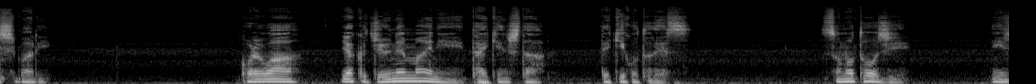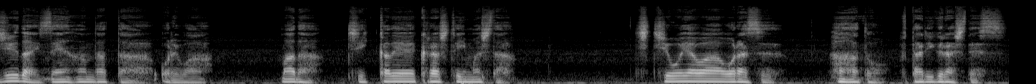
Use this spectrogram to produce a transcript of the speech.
縛り。これは約10年前に体験した出来事です。その当時20代前半だった俺はまだ実家で暮らしていました。父親はおらず母と二人暮らしです。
